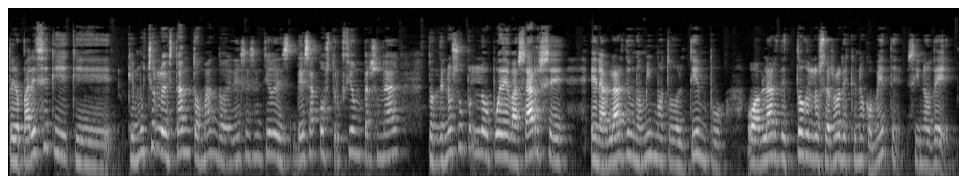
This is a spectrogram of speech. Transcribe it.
Pero parece que, muchos lo están tomando en ese sentido de, de esa construcción personal donde no solo puede basarse en hablar de uno mismo todo el tiempo o hablar de todos los errores que uno comete, sino de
